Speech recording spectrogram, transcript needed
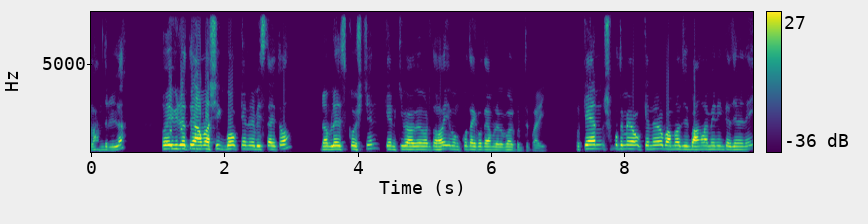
আলহামদুলিল্লাহ। তো এই ভিডিওতে আমরা শিখব ক্যানের বিস্তারিত ডাবল এস কোশ্চেন কেন কীভাবে ব্যবহৃত হয় এবং কোথায় কোথায় আমরা ব্যবহার করতে পারি। তো ক্যান প্রথমে ক্যানের আমরা যে বাংলা মিনিংটা জেনে নেই,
